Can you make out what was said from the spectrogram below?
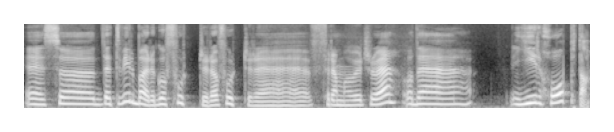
Eh, så dette vil bare gå fortere og fortere framover, tror jeg. Og det gir håp, da.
